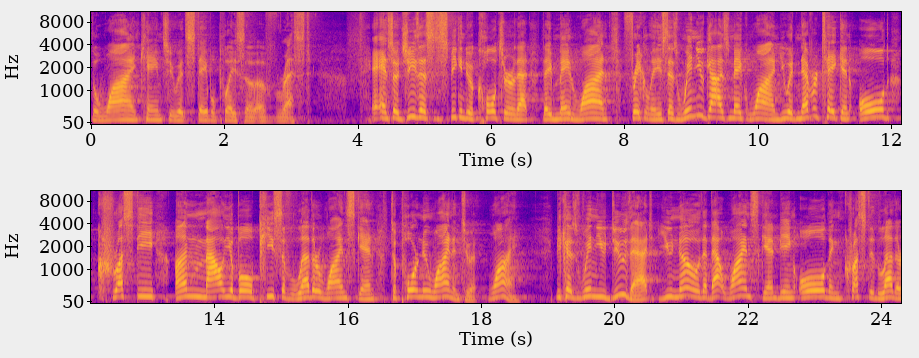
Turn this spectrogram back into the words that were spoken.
the wine came to its stable place of, of rest. And so Jesus is speaking to a culture that they made wine frequently. He says, When you guys make wine, you would never take an old, crusty, unmalleable piece of leather wineskin to pour new wine into it. Why? Because when you do that, you know that that wineskin, being old and crusted leather,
